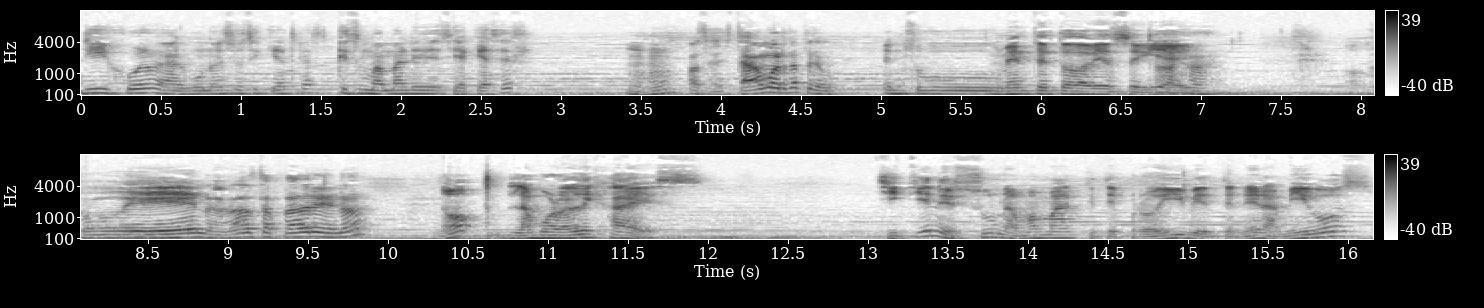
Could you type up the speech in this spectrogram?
dijo a alguno de sus psiquiatras que su mamá le decía qué hacer. O sea, estaba muerta, pero en su... Mente todavía seguía ahí. Ajá. Como ven, ah, está padre, ¿no? No, la moraleja es: si tienes una mamá que te prohíbe tener amigos,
